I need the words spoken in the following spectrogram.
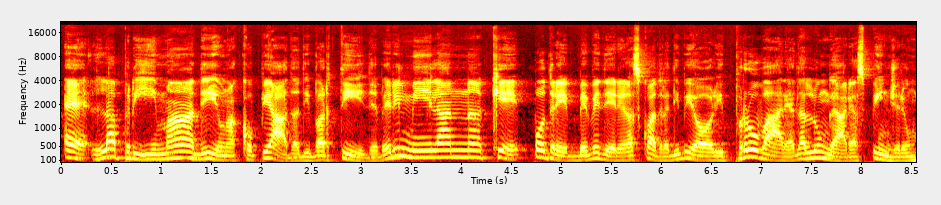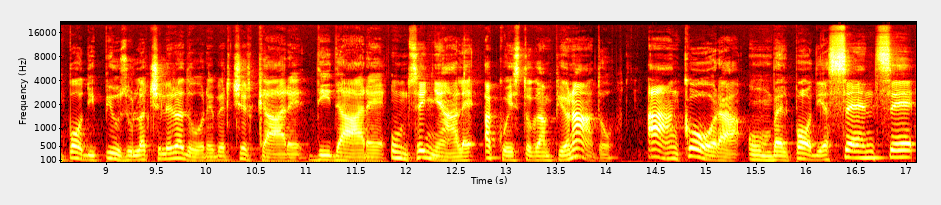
è la prima di un'accoppiata di partite per il Milan che potrebbe vedere la squadra di Pioli provare ad allungare, a spingere un po' di più sull'acceleratore per cercare di dare un segnale a questo campionato ha ancora un bel po' di assenze,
